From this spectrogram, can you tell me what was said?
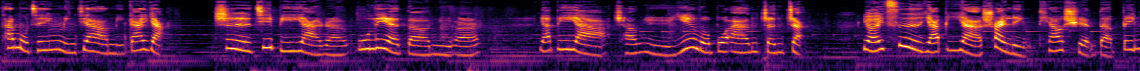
他母亲名叫米该亚，是基比亚人乌列的女儿。亚比亚常与耶罗波安征战。有一次，亚比亚率领挑选的兵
